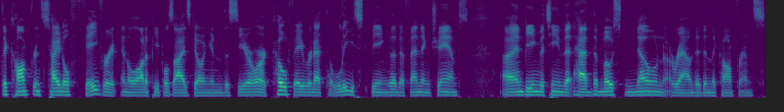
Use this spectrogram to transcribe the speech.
the conference title favorite in a lot of people's eyes going into this year, or a co-favorite at the least, being the defending champs uh, and being the team that had the most known around it in the conference.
